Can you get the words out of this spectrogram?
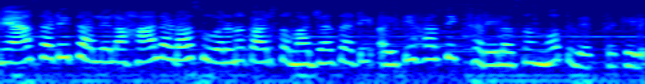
न्यायासाठी चाललेला हा लढा सुवर्णकार समाजासाठी ऐतिहासिक ठरेल असं मत व्यक्त केले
